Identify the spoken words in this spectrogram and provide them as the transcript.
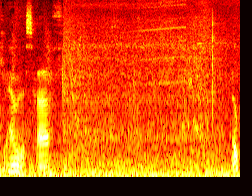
Okay, how is this? Uh. Nope.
